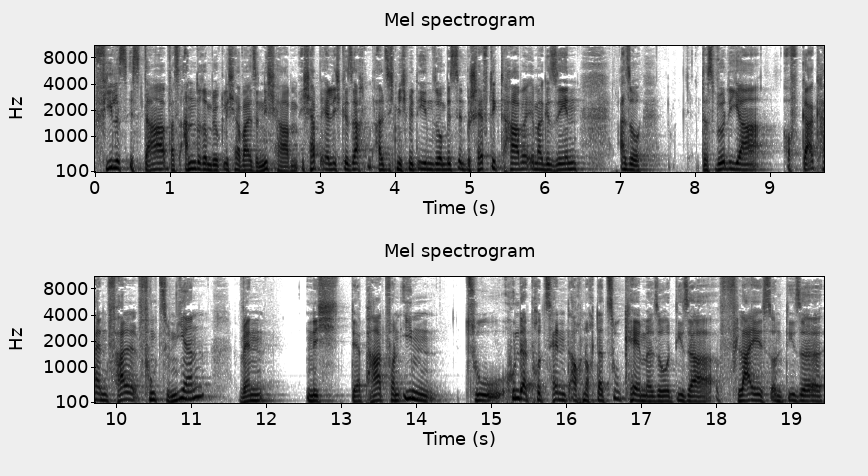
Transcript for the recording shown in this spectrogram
Vieles ist da, was andere möglicherweise nicht haben. Ich habe ehrlich gesagt, als ich mich mit Ihnen so ein bisschen beschäftigt habe, immer gesehen, also das würde ja auf gar keinen Fall funktionieren, wenn nicht der Part von Ihnen zu 100 Prozent auch noch dazu käme, so dieser Fleiß und diese,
